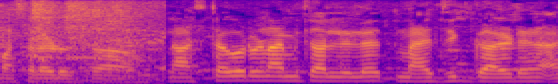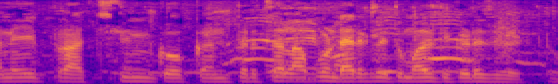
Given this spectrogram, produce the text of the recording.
मसाला डोसा. नाश्ता करून आम्ही चाललेलो आहेत मॅजिक गार्डन आणि प्राचीन कोकण. तर चला आपण डायरेक्टली तुम्हाला तिकडेच भेटतो.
